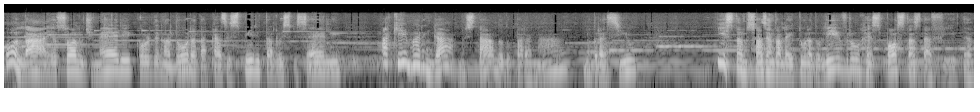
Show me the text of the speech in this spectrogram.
Olá, eu sou a Ludmere, coordenadora da Casa Espírita Luiz Picelli, aqui em Maringá, no estado do Paraná, no Brasil. E estamos fazendo a leitura do livro Respostas da Vida,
